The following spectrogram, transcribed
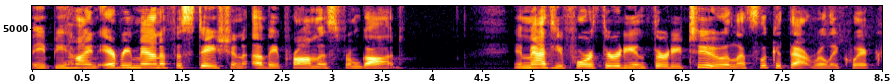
eh, behind every manifestation of a promise from God. In Matthew 4:30 and 32, and let's look at that really quick.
